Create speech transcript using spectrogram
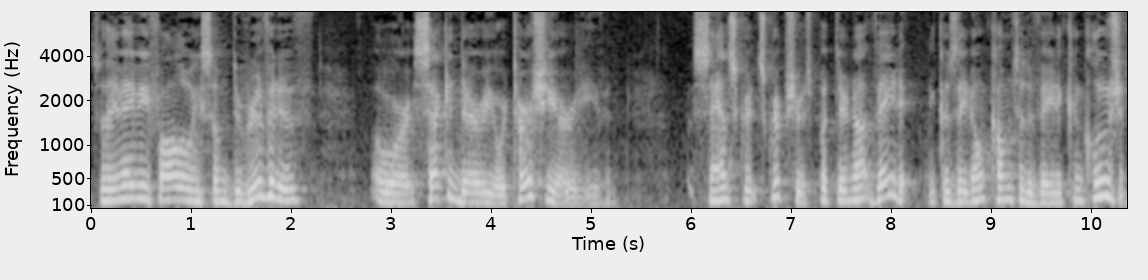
so they may be following some derivative or secondary or tertiary even Sanskrit scriptures, but they're not Vedic because they don't come to the Vedic conclusion.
